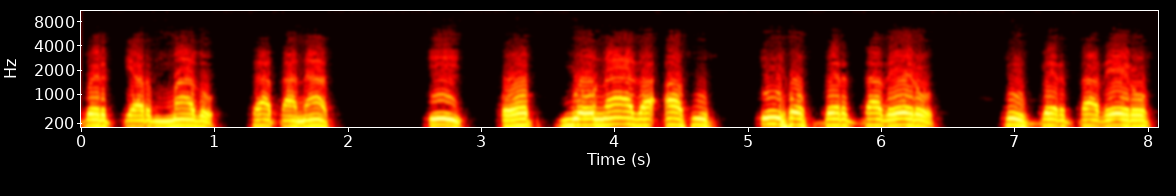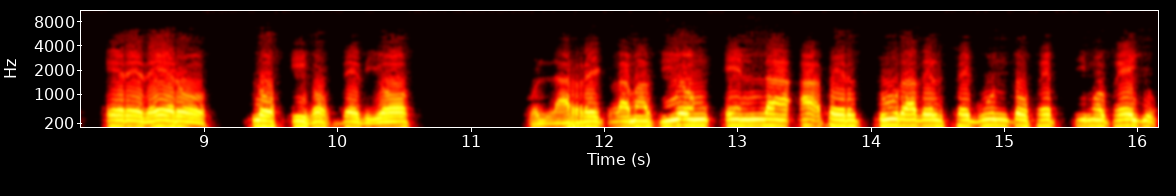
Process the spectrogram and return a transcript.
fuerte armado Satanás y opcionada a sus hijos verdaderos, sus verdaderos herederos, los hijos de Dios. Con la reclamación en la apertura del segundo séptimo sello,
